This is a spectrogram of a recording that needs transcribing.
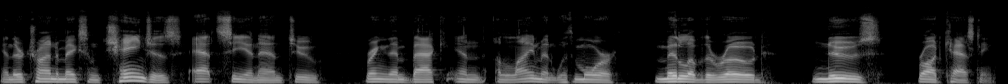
and they're trying to make some changes at CNN to bring them back in alignment with more middle of the road news broadcasting.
